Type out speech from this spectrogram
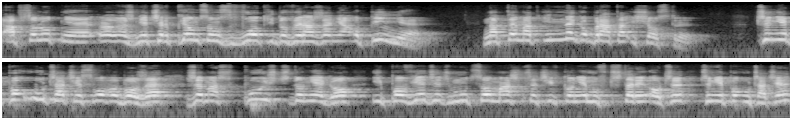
absolutnie, rozumiesz, niecierpiącą zwłoki do wyrażenia opinię na temat innego brata i siostry, czy nie poucza cię Słowo Boże, że masz pójść do Niego i powiedzieć Mu, co masz przeciwko Niemu w cztery oczy? Czy nie poucza cię?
